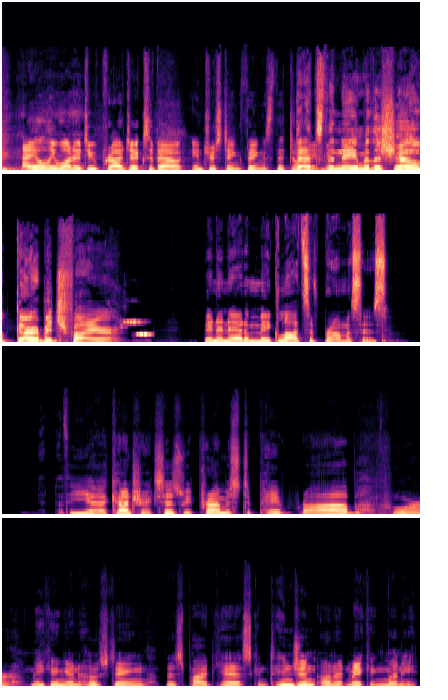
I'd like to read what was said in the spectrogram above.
I only want to do projects about interesting things that delight That's me. the name of the show, Garbage Fyre. Ben and Adam make lots of promises. The uh, contract says we promise to pay Rob for making and hosting this podcast contingent on it making money.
